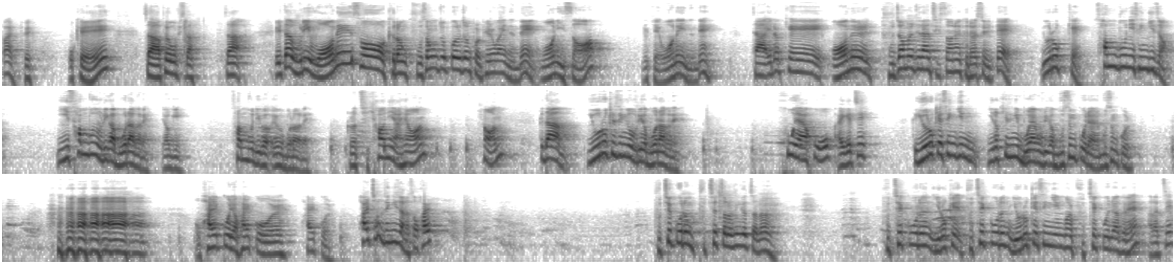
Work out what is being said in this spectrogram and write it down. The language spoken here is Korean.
빨리 돼. 오케이. 자, 앞에 봅시다. 자, 일단 우리 원에서 그런 구성 조건을 좀 볼 필요가 있는데 원이 있어. 이렇게 원에 있는데 자, 이렇게 원을 두 점을 지난 직선을 그렸을 때 이렇게 선분이 생기죠. 이 선분 우리가 뭐라 그래? 여기. 선분 이거 이거 뭐라 그래? 그렇지. 현이야, 현. 현. 그다음 요렇게 거 우리가 뭐라 그래? 호야, 호. 알겠지? 그 요렇게 생긴 이렇게 생긴 모양 우리가 무슨 꼴이야? 무슨 꼴? 활꼴이야, 활꼴. 활꼴. 활처럼 생기지 않았어? 활? 부채꼴은 부채처럼 생겼잖아. 부채꼴은 이렇게 부채꼴은 이렇게 생긴 걸 부채꼴이라 그래. 알았지?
